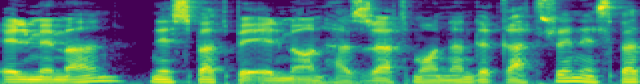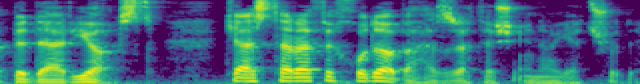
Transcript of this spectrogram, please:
علم من نسبت به علم آن حضرت مانند قطره نسبت به دریاست که از طرف خدا به حضرتش عنایت شده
